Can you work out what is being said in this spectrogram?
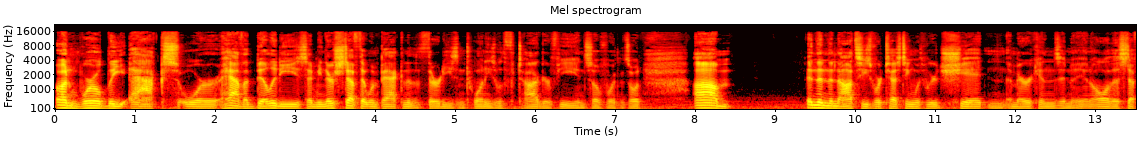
unworldly acts or have abilities i mean there's stuff that went back into the 30s and 20s with photography and so forth and so on um, and then the nazis were testing with weird shit and americans and, and all of this stuff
